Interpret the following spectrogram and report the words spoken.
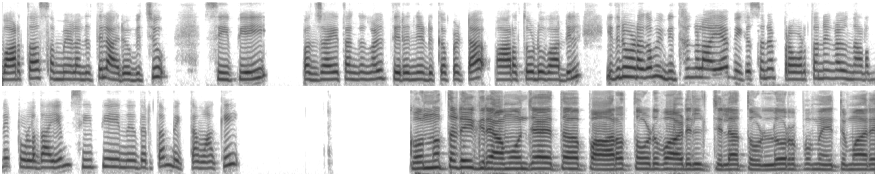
വാർത്താ സമ്മേളനത്തിൽ ആരോപിച്ചു. സി പി ഐ പഞ്ചായത്ത് അംഗങ്ങൾ തിരഞ്ഞെടുക്കപ്പെട്ട പാറത്തോട് വാർഡിൽ ഇതിനോടകം വിവിധങ്ങളായ വികസന പ്രവർത്തനങ്ങൾ നടന്നിട്ടുള്ളതായും സി നേതൃത്വം വ്യക്തമാക്കി. കൊന്നത്തടി ഗ്രാമപഞ്ചായത്ത് പാറത്തോട് വാർഡിൽ ചില തൊഴിലുറപ്പ് മേറ്റുമാരെ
